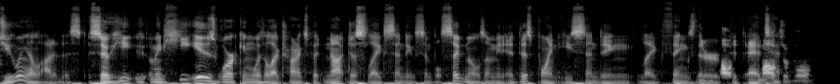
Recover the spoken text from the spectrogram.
doing a lot of this. So he, I mean, he is working with electronics, but not just like sending simple signals. I mean, at this point, he's sending like things that are Mul- at- at- multiple,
